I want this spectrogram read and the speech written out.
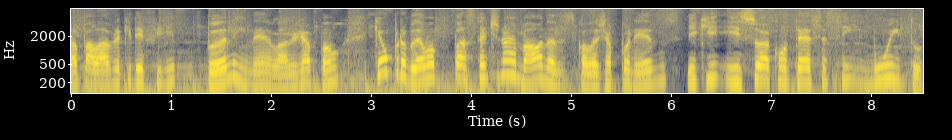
a palavra que define bullying, né, lá no Japão, que é um problema bastante normal nas escolas japonesas e que isso acontece, assim, muito.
